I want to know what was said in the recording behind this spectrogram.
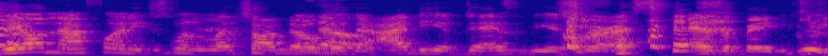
Jail not funny. Just want to let y'all know, no. but the idea of Jazz being stressed as a baby kid,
